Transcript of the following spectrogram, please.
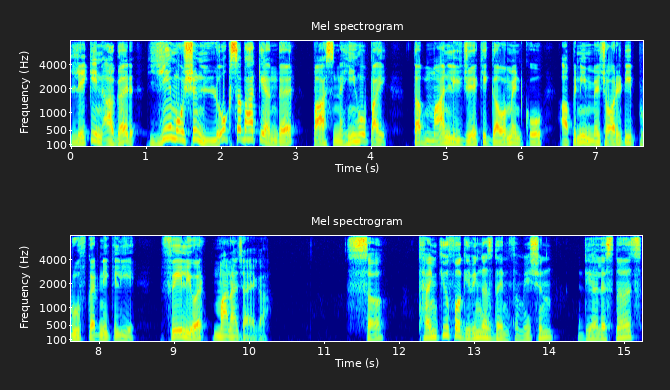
लेकिन अगर ये मोशन लोकसभा के अंदर पास नहीं हो पाई, तब मान लीजिए कि गवर्नमेंट को अपनी मेजॉरिटी प्रूफ करने के लिए फेलियर माना जाएगा। Sir thank you for giving us the information dear listeners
